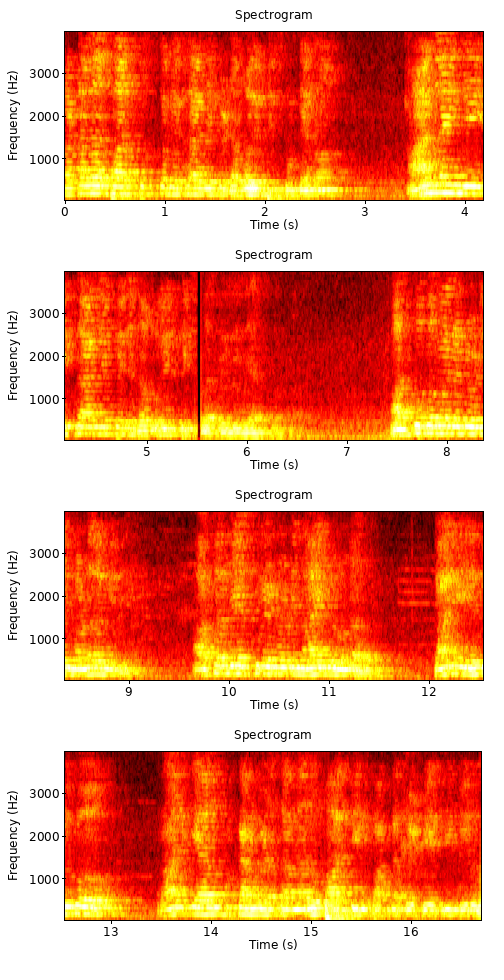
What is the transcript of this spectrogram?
పట్టాదారు పాస్ పుస్తకం ఇస్తా అని చెప్పి డబ్బులు ఇప్పించుకుంటేనో ఆన్లైన్ చేయిస్తా అని చెప్పేసి డబ్బులు ఇప్పించుకుంటా తెలియజేస్తున్నా అద్భుతమైనటువంటి మండలం ఇది. అర్థం చేసుకునేటువంటి నాయకులు ఉన్నారు. కానీ ఎందుకో రాజకీయాలు పక్కన పెడుతున్నారు పార్టీని పక్కన పెట్టేసి మీరు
